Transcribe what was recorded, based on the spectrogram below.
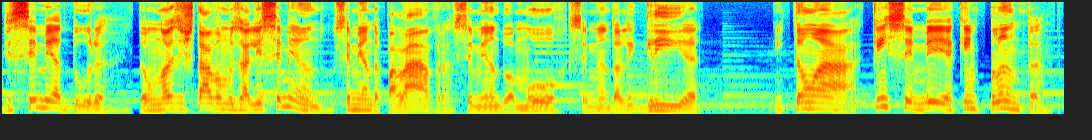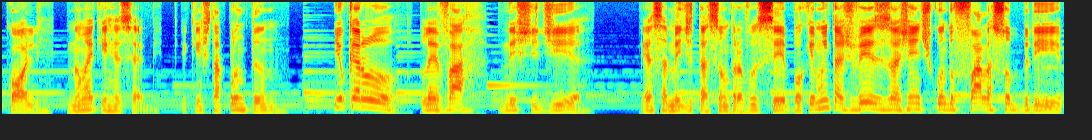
de semeadura. Então nós estávamos ali semeando, semeando a palavra, semeando amor, semeando alegria. Então a quem semeia, quem planta, colhe, não é quem recebe, é quem está plantando. E eu quero levar neste dia essa meditação para você, porque muitas vezes a gente quando fala sobre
